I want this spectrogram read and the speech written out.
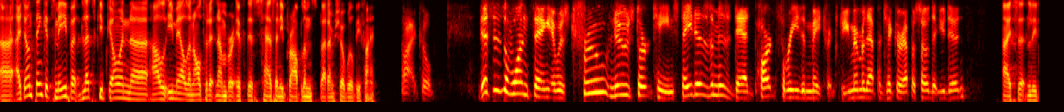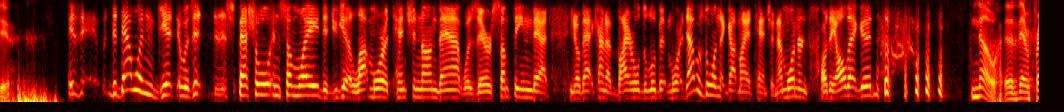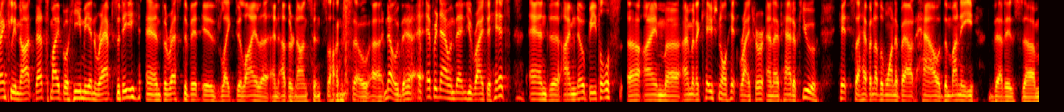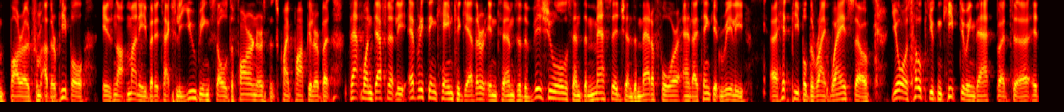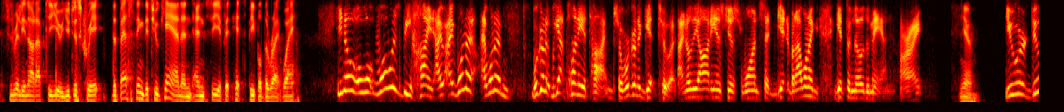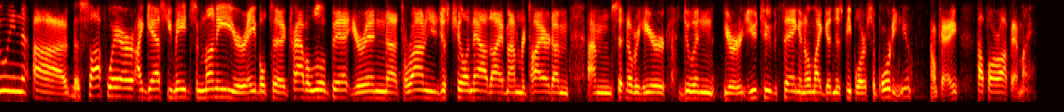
Uh, I don't think it's me, but let's keep going. Uh, I'll email an alternate number if this has any problems, but I'm sure we'll be fine. All right. Cool. This is the one thing. It was True News 13. Statism is dead. Part three. The Matrix. Do you remember that particular episode that you did? I certainly do. Is did that one get? Was it special in some way? Did you get a lot more attention on that? Was there something that you know that kind of viraled a little bit more? That was the one that got my attention. I'm wondering, are they all that good? No, uh, they're frankly not. That's my Bohemian Rhapsody, and the rest of it is like Delilah and other nonsense songs. So uh, no, every now and then you write a hit, and uh, I'm no Beatles. Uh, I'm uh, I'm an occasional hit writer, and I've had a few hits. I have another one about how the money that is um, borrowed from other people is not money, but it's actually you being sold to foreigners. That's quite popular. But that one definitely everything came together in terms of the visuals and the message and the metaphor, and I think it really uh, hit people the right way. So you always hope you can keep doing that, but uh, it's really not up to you. You just create the best thing that you can and, and see if it hits people the right way. You know what was behind? I want to. I want to. We're gonna. We got plenty of time, so we're gonna get to it. I know the audience just wants to get, but I want to get to know the man. All right. Yeah. You were doing uh, software, I guess. You made some money. You're able to travel a little bit. You're in uh, Toronto. You're just chilling out. I'm, I'm retired. I'm I'm sitting over here doing your YouTube thing, and oh my goodness, people are supporting you. Okay, how far off am I?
